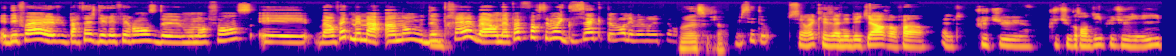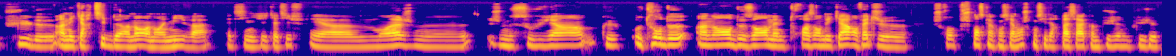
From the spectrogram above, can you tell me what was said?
Et des fois euh, je partage des références de mon enfance et bah en fait même à un an ou deux près bah on n'a pas forcément exactement les mêmes références. Ouais c'est clair. C'est tout. C'est vrai que les années d'écart enfin plus tu plus tu grandis, plus tu vieillis, plus le, un écart type de un an, un an et demi va être significatif. Et euh, moi, je me, je me souviens que autour de un an, deux ans, même trois ans d'écart, en fait, je, je, je pense qu'inconsciemment, je considère pas ça comme plus jeune ou plus vieux.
